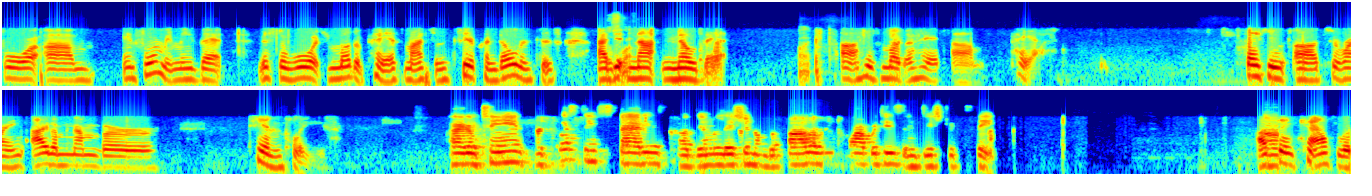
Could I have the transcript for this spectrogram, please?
for um, informing me that Mr. Ward's mother passed. My sincere condolences. I That's did right. not know that uh, his mother had um, passed. Thank you, uh, Terrain. Item number 10, please. Item 10, requesting status of demolition on the following properties in District 6. I um, think Councilor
